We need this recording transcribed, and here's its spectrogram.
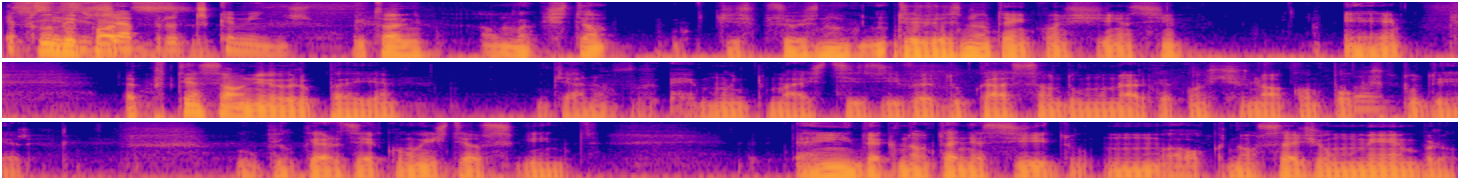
É preciso ir já por outros caminhos. António. Há uma questão que as pessoas não, muitas vezes não têm consciência é a pertença à União Europeia já não é muito mais decisiva do que a ação do monarca constitucional com poucos claro. poderes. O que eu quero dizer com isto é o seguinte: ainda que não tenha sido um, ou que não seja um membro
